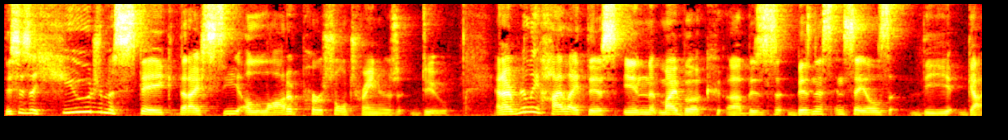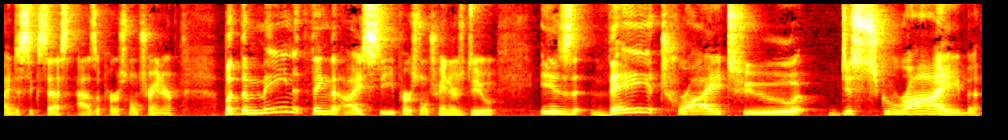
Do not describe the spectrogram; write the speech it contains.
this is a huge mistake that I see a lot of personal trainers do. And I really highlight this in my book, uh, Business and Sales The Guide to Success as a Personal Trainer. But the main thing that I see personal trainers do is they try to describe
